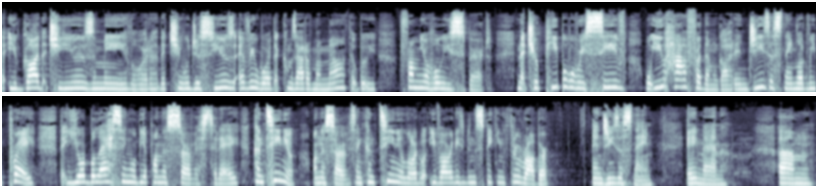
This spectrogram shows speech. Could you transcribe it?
that you, God, that you use me, Lord, that you would just use every word that comes out of my mouth that will be from your Holy Spirit, and that your people will receive what you have for them, God. In Jesus' name, Lord, we pray that your blessing will be upon this service today. Continue on the service and continue, Lord, what you've already been speaking through Robert. In Jesus' name, amen. Um,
